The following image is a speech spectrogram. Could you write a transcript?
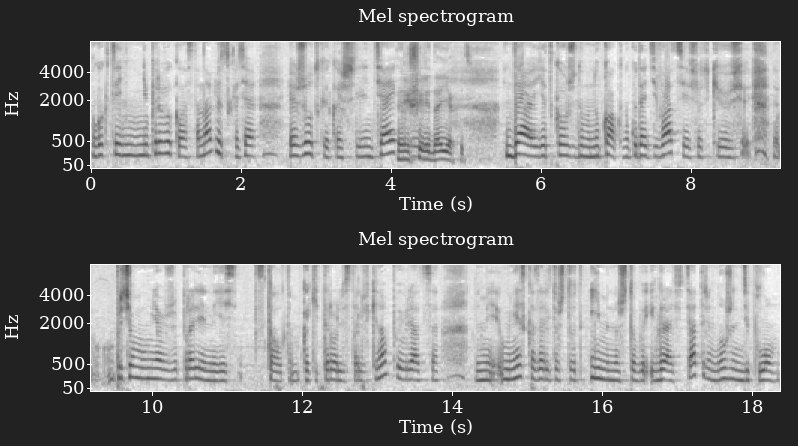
Ну, как-то не привыкла останавливаться, хотя я жуткая, конечно, лентяйка. Решили доехать. Да, я такая уже думаю, ну как, ну куда деваться, я все-таки... Причем у меня уже параллельно есть, стал там, какие-то роли стали в кино появляться. Мне сказали то, что вот именно, чтобы играть в театре, нужен диплом.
